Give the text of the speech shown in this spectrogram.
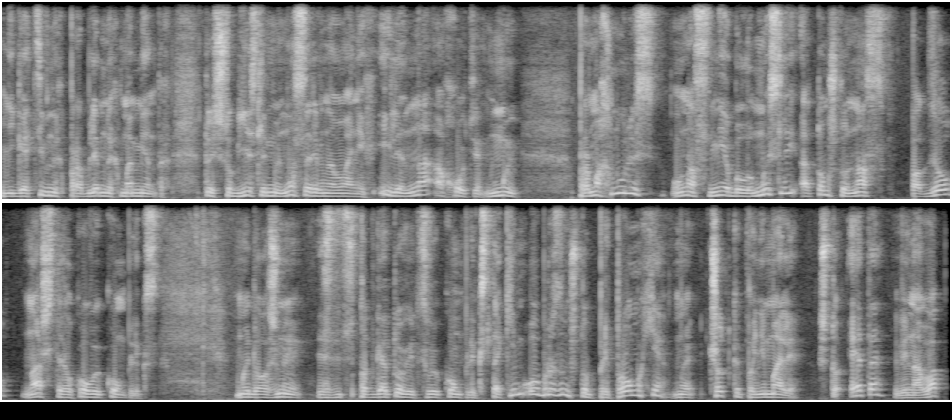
негативных проблемных моментах. То есть, чтобы если мы на соревнованиях или на охоте мы промахнулись, у нас не было мыслей о том, что нас подвел наш стрелковый комплекс. Мы должны подготовить свой комплекс таким образом, чтобы при промахе мы четко понимали, что это виноват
